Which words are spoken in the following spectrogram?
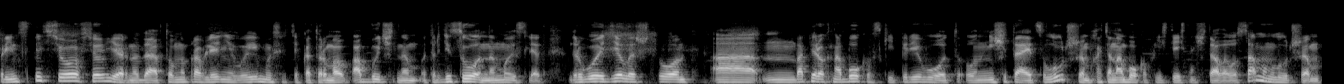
принципе, все, все верно, да, в том направлении вы мыслите, в котором обычно, традиционно мыслят. Другое дело, что, а, во-первых, Набоковский перевод, он не считается лучшим, хотя Набоков, естественно, считал его самым лучшим,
